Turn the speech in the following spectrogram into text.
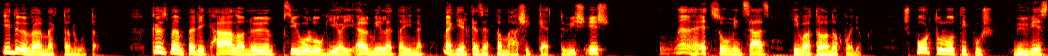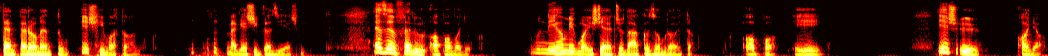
Idővel megtanultam. Közben pedig hála nőm pszichológiai elméleteinek megérkezett a másik kettő is, és egy szó mint száz, hivatalnok vagyok. Sportoló típus, művész temperamentum és hivatalnok. Megesik az ilyesmi. Ezen felül apa vagyok. Néha még ma is elcsodálkozom rajta. Apa, én. És ő, anya.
